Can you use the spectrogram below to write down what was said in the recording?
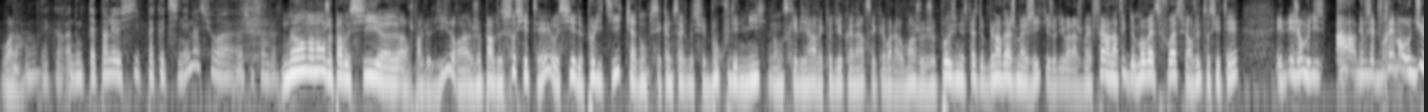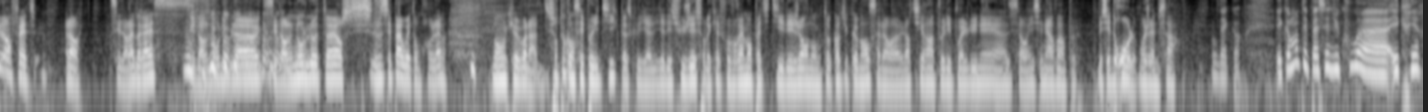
Voilà. D'accord. Ah, Donc, tu as parlé aussi pas que de cinéma sur, euh, sur ton blog. Non, non, non, je parle aussi, euh, alors je parle de livres, hein, je parle de société aussi et de politique, donc c'est comme ça que je me suis fait beaucoup d'ennemis. Donc ce qui est bien avec le dieu connard, c'est que voilà, au moins je, je pose une espèce de blindage magique et je dis voilà, je vais faire un article de mauvaise foi sur un jeu de société et les gens me disent ah mais vous êtes vraiment odieux en fait. Alors c'est dans l'adresse, c'est dans le nom du blog, c'est dans le nom de l'auteur, je, je sais pas où est ton problème. Donc euh, voilà, surtout quand c'est politique, parce qu'il y, a- il y a des sujets sur lesquels il faut vraiment pas titiller les gens, donc quand tu commences à leur, leur tirer un peu les poils du nez, euh, ça, ils s'énervent un peu. Mais c'est drôle, moi j'aime ça. D'accord. Et comment t'es passé du coup à écrire?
